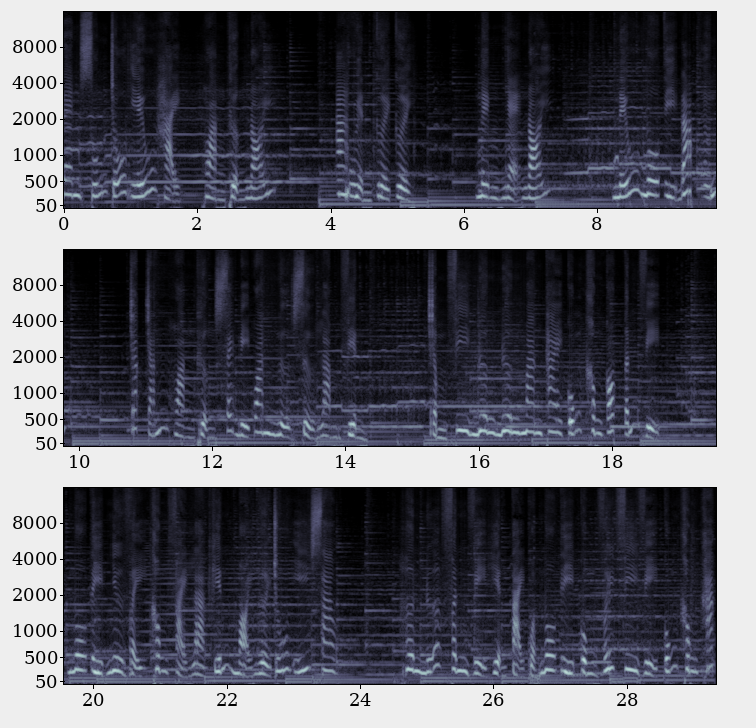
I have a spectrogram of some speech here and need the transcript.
đen xuống chỗ yếu hại? Hoàng thượng nói. A huyền cười cười. Mềm nhẹ nói. Nếu mô tì đáp ứng, Chắc chắn hoàng thượng sẽ bị quan ngự sử làm phiền. Trầm phi nương nương mang thai cũng không có tấn vị Nô tỳ như vậy không phải là khiến mọi người chú ý sao? Hơn nữa phân vị hiện tại của nô tỳ cùng với phi vị cũng không khác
